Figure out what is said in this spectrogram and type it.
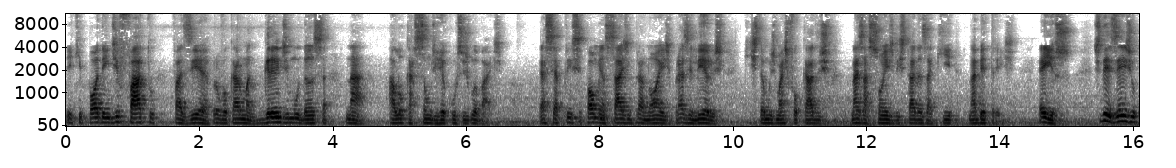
e que podem de fato fazer, provocar uma grande mudança na alocação de recursos globais. Essa é a principal mensagem para nós brasileiros que estamos mais focados nas ações listadas aqui na B3. É isso. Te desejo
